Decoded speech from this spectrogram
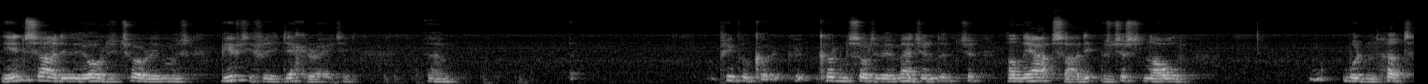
The inside of the auditorium was beautifully decorated. Um, people could, couldn't sort of imagine that on the outside it was just an old wooden hut,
